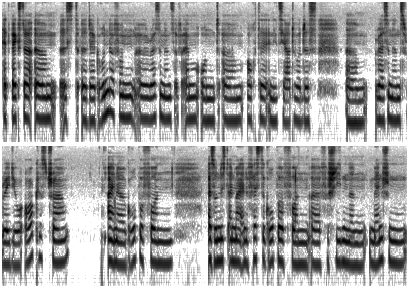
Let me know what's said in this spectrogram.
Ed Baxter ähm, ist äh, der Gründer von äh, Resonance FM und ähm, auch der Initiator des ähm, Resonance Radio Orchestra, eine Gruppe von also nicht einmal eine feste Gruppe von äh, verschiedenen Menschen,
